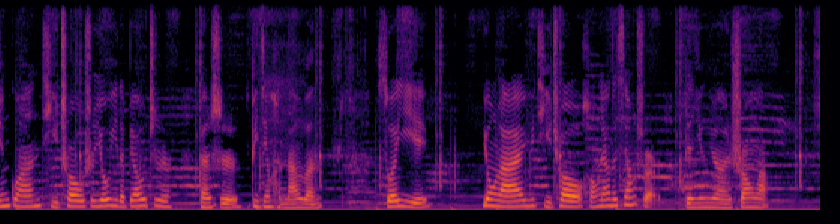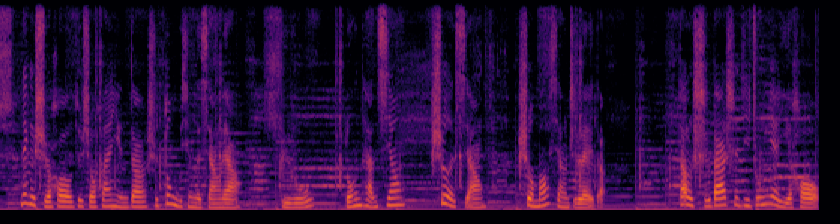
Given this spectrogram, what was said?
尽管体臭是优异的标志，但是毕竟很难闻，所以用来与体臭衡量的香水便应运而生了。那个时候最受欢迎的是动物性的香料，比如龙潭香、麝香、麝猫香之类的。到了十八世纪中叶以后，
